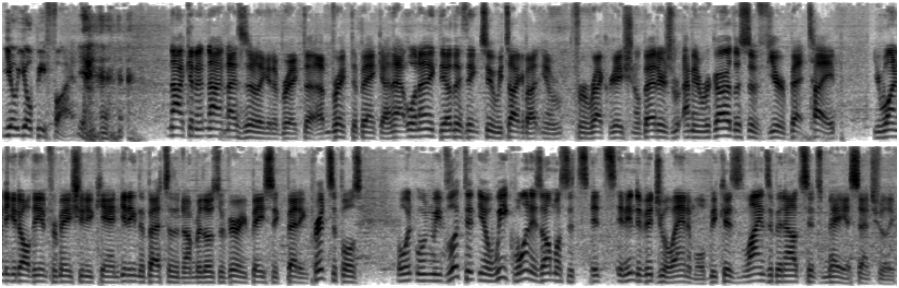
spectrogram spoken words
you'll, you'll be fine. not going to not necessarily going to break the break the bank on that one. I think the other thing too we talk about you know for recreational betters. I mean, regardless of your bet type, you're wanting to get all the information you can, getting the best of the number. Those are very basic betting principles. But when we've looked at you know week one is almost it's it's an individual animal because lines have been out since May essentially.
